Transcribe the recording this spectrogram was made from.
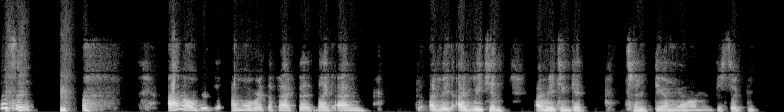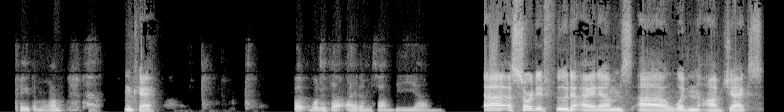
Listen, I'm over. I'm over the fact that like I'm. I re- I reach in. I reach and get ten damn warm and just like pay them on. Okay. But what are the items on the um? Uh, assorted food items, uh, wooden objects,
